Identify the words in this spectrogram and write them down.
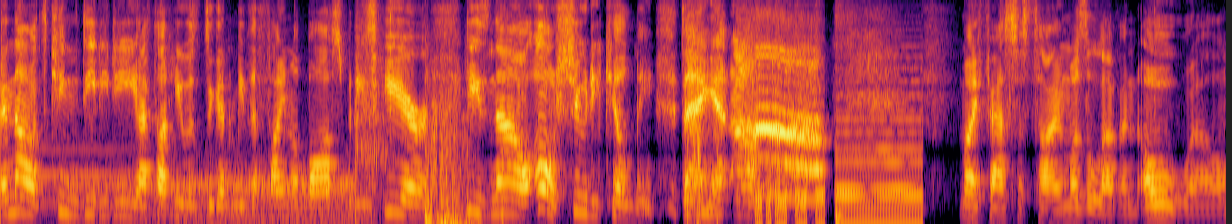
And now it's King Dedede. I thought he was going to be the final boss, but he's here. He's now... Oh, shoot, he killed me. Dang it. Ah! My fastest time was 11. Oh, well.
